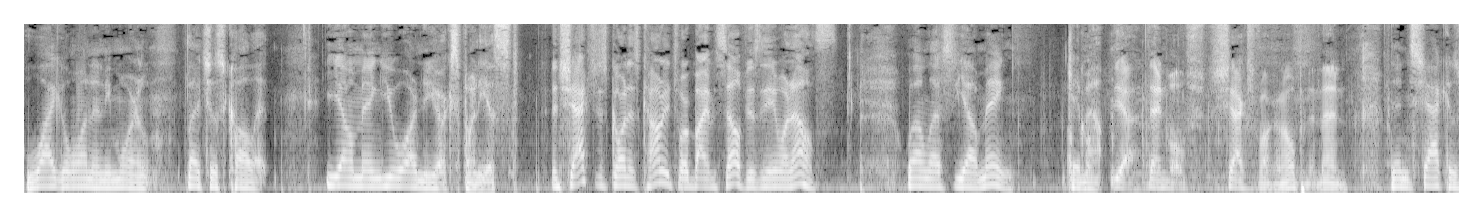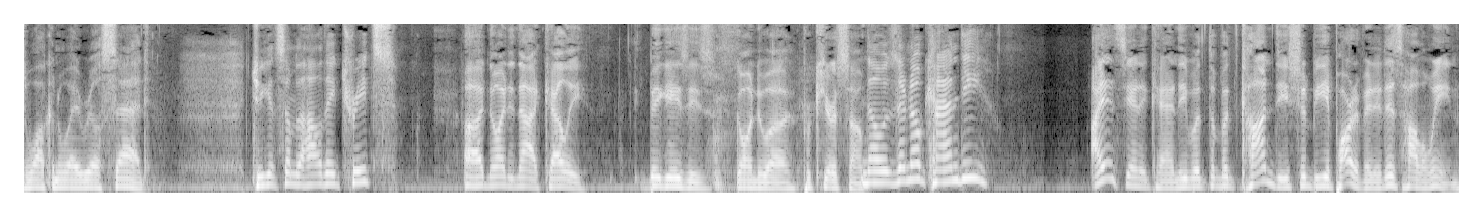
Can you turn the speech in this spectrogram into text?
Why go on anymore? Let's just call it. Yao Ming, you are New York's funniest. And Shaq's just going his comedy tour by himself. He doesn't need anyone else. Well, unless Yao Ming came out. Yeah, then well, Shaq's fucking opening then. Then Shaq is walking away real sad. Did you get some of the holiday treats? Uh, no, I did not. Kelly, Big Easy's going to uh, procure some. No, is there no candy? I didn't see any candy, but the, but candy should be a part of it. It is Halloween.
